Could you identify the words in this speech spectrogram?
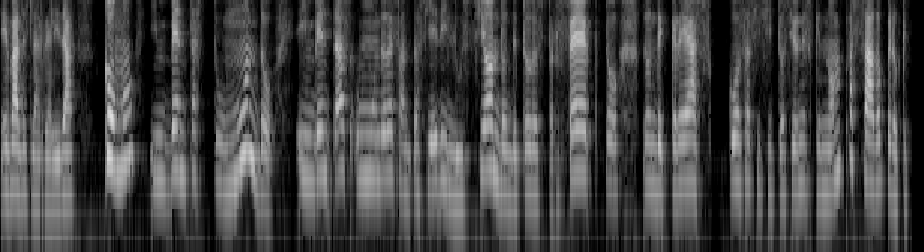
evades la realidad. ¿Cómo inventas tu mundo? Inventas un mundo de fantasía y de ilusión donde todo es perfecto, donde creas cosas y situaciones que no han pasado, pero que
